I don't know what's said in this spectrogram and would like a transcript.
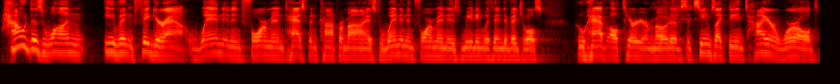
How does one even figure out when an informant has been compromised, when an informant is meeting with individuals who have ulterior motives. It seems like the entire world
